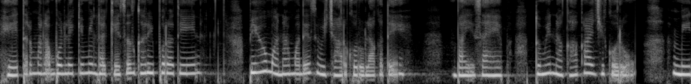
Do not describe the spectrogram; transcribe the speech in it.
हे तर मला बोलले की मी लगेचच घरी परत येईन. पिहू मनामध्येच विचार करू लागते. बाईसाहेब तुम्ही नका काळजी करू. मी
